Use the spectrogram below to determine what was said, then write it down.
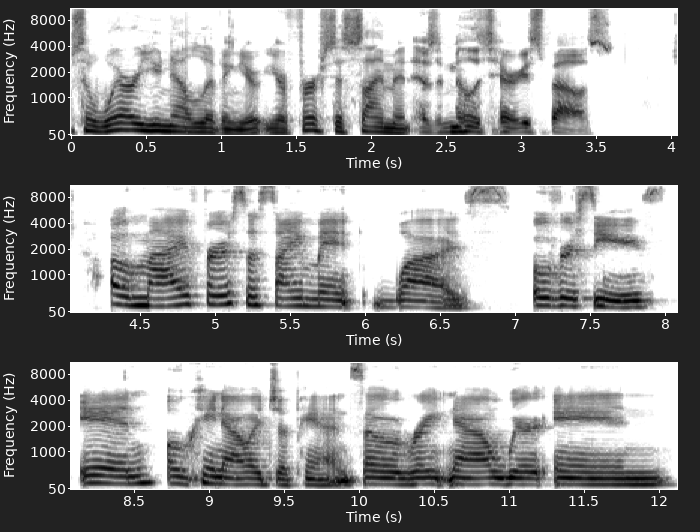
So where are you now living? Your your first assignment as a military spouse? Oh, my first assignment was overseas in Okinawa, Japan. So right now we're in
